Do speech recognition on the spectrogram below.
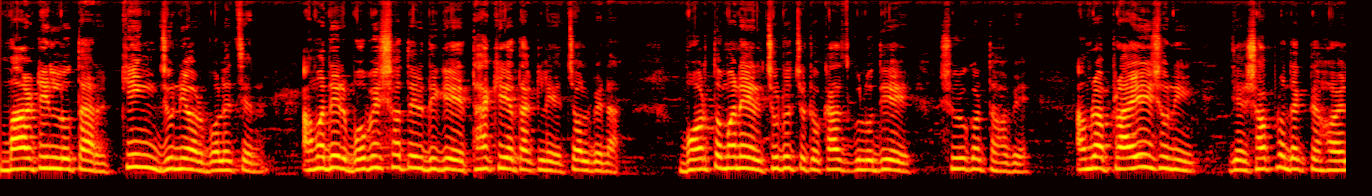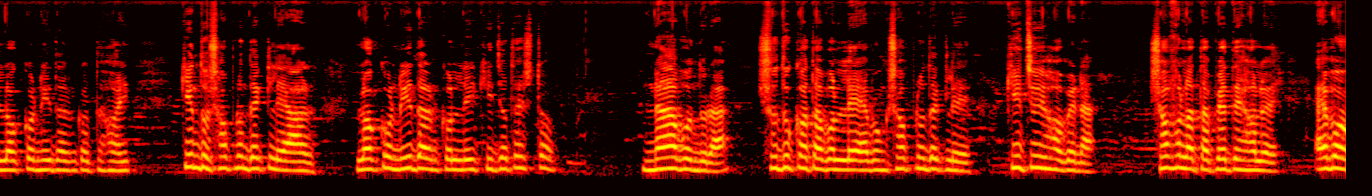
মার্টিন লুথার কিং জুনিয়র বলেছেন, আমাদের ভবিষ্যতের দিকে তাকিয়ে থাকলে চলবে না। বর্তমানের ছোট ছোট কাজগুলো দিয়ে শুরু করতে হবে। আমরা প্রায়ই শুনি যে স্বপ্ন দেখতে হয়, লক্ষ্য নির্ধারণ করতে হয়, কিন্তু স্বপ্ন দেখলে আর লক্ষ্য নির্ধারণ করলেই কি যথেষ্ট? না বন্ধুরা, শুধু কথা বললে এবং স্বপ্ন দেখলে কিছুই হবে না। সফলতা পেতে হলে এবং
